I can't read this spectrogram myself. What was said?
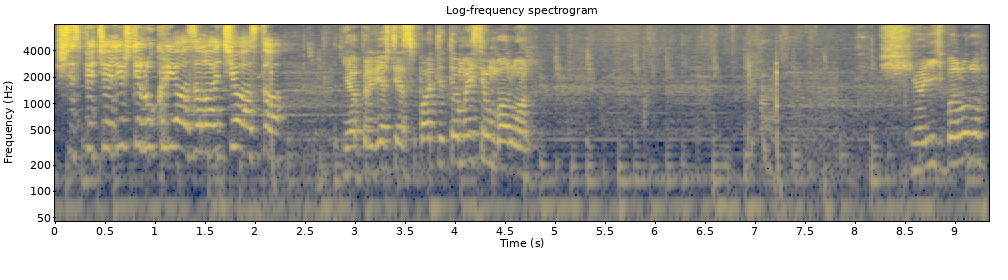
și specialiștii lucrează la aceasta. Ia privește în spate, tău mai este un balon. Și aici balonul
